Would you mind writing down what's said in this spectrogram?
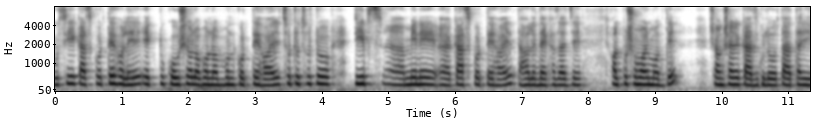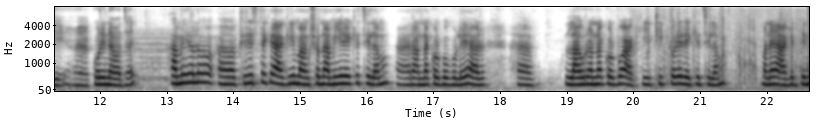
গুছিয়ে কাজ করতে হলে একটু কৌশল অবলম্বন করতে হয়, ছোট ছোট টিপস মেনে কাজ করতে হয়। তাহলে দেখা যায় যে অল্প সময়ের মধ্যে সংসারের কাজগুলো তাড়াতাড়ি করে নেওয়া যায়। আমি হলো ফ্রিজ থেকে আগে মাংস নামিয়ে রেখেছিলাম রান্না করব বলে। আর লাউ রান্না করব, আগে ঠিক করে রেখেছিলাম। মানে আগের দিন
